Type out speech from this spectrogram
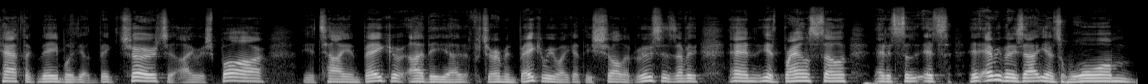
Catholic neighborhood. You know, the big church, the Irish bar, the Italian baker, uh, the uh, German bakery where I get these Charlotte Russes and everything, and you it's brownstone, and it's it's everybody's out. You know, it's warm,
